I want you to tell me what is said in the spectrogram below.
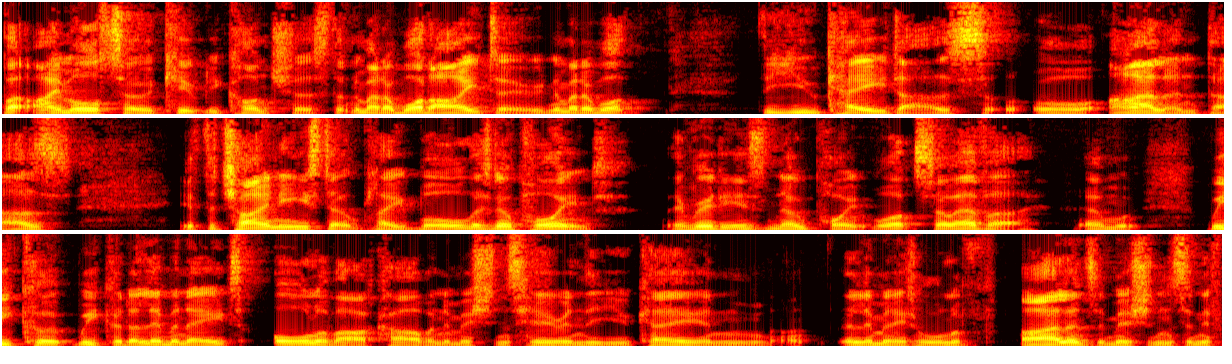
But I'm also acutely conscious that no matter what I do, no matter what the UK does or Ireland does if the Chinese don't play ball, there's no point. There really is no point whatsoever. And we could we could eliminate all of our carbon emissions here in the UK and uh, eliminate all of Ireland's emissions. And if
